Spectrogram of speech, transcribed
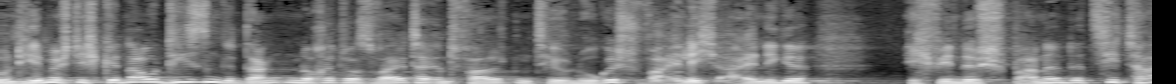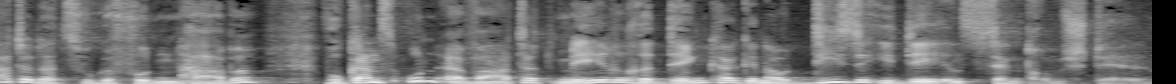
Und hier möchte ich genau diesen Gedanken noch etwas weiter entfalten, theologisch, weil ich einige, ich finde, spannende Zitate dazu gefunden habe, wo ganz unerwartet mehrere Denker genau diese Idee ins Zentrum stellen.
